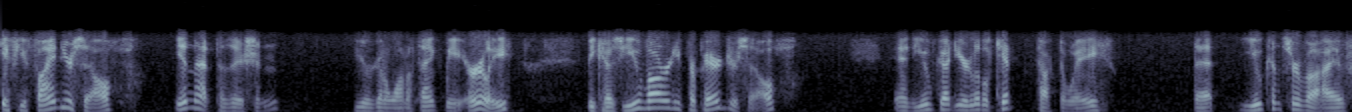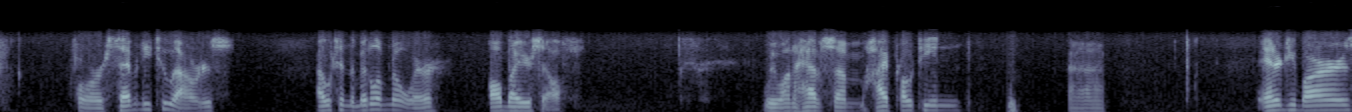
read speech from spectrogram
If you find yourself in that position, you're going to want to thank me early because you've already prepared yourself and you've got your little kit tucked away that you can survive for 72 hours out in the middle of nowhere all by yourself. We want to have some high protein uh, energy bars.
